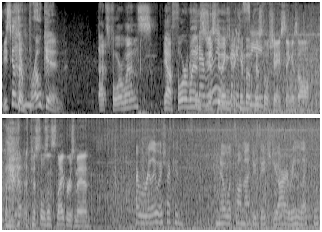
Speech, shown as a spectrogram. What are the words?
These guns are broken. That's four wins. Yeah, four wins I just doing wish I could akimbo see- pistol chasing is all. Pistols and snipers, man. I really wish I could know what's on that dude's HDR. I really liked it.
